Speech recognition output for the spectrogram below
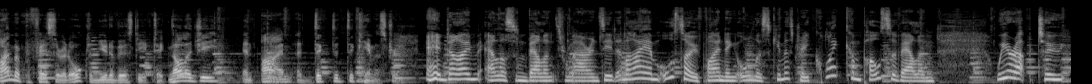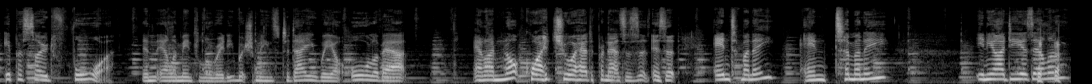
I'm a professor at Auckland University of Technology, and I'm addicted to chemistry. And I'm Alison Ballance from RNZ, and I am also finding all this chemistry quite compulsive, Alan. We're up to episode four in Elemental already, which means today we are all about, and I'm not quite sure how to pronounce it. Is it antimony? Antimony? Any ideas, Alan?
